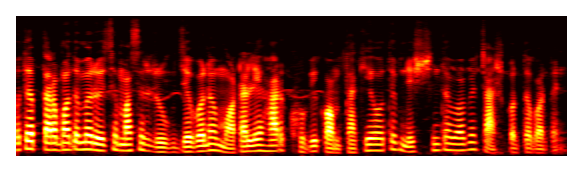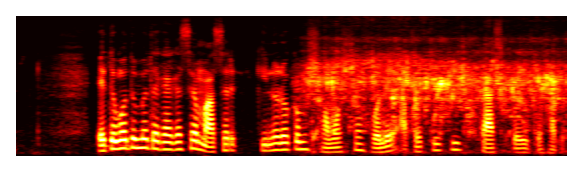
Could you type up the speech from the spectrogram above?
অতএব তার মাধ্যমে রয়েছে মাছের রোগ জীবনে মটালি হার খুবই কম থাকে, অতএব নিশ্চিন্তভাবে চাষ করতে পারবেন। এতে মাধ্যমে দেখা গেছে মাছের কোনো রকম সমস্যা হলে আপনার কী কী কাজ করতে হবে?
